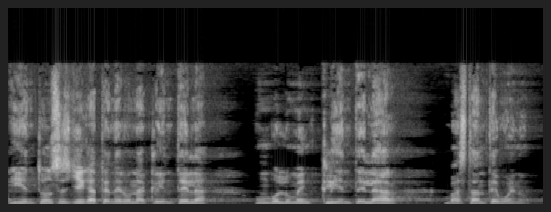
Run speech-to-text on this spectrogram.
y entonces llega a tener una clientela, un volumen clientelar bastante bueno.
